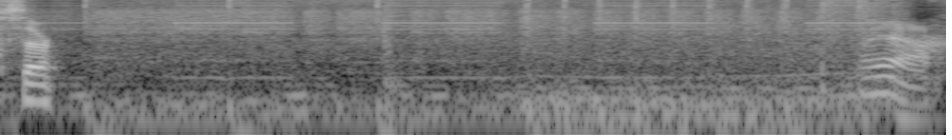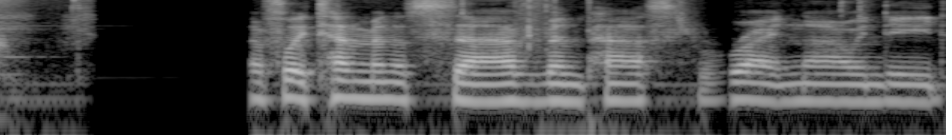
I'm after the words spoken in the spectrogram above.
officer. Oh, yeah. Hopefully 10 minutes have been passed right now indeed.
